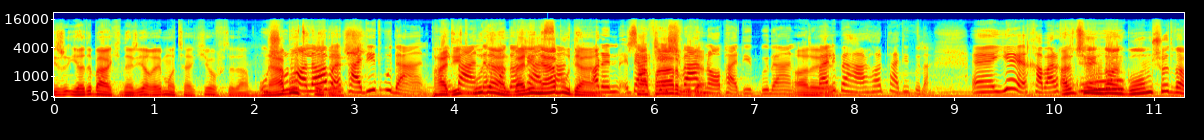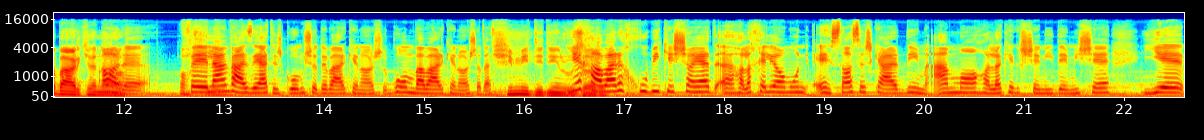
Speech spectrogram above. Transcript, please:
یاد برکناری آقای متکی افتادم اوشون نبود حالا خودش. پدید بودن پدید بودن، ولی نبودن. آره در سفر کشور بودن. ناپدید بودن آره. ولی به هر حال پدید بودن یه خبر خوب چندان گم شد و برکنار آره. فعلا وضعیتش گم شده برکنار شد. گم و برکنار شده کی می‌دید این روزا یه؟ خبر خوبی که شاید حالا خیلی آمون احساسش کردیم اما حالا که شنیده میشه یه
